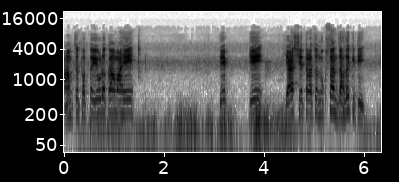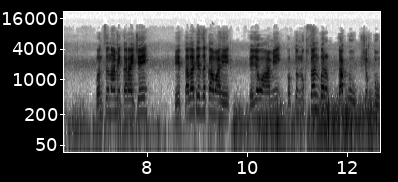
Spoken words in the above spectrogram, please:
आमचं फक्त एवढं काम आहे ते के ह्या क्षेत्राचं नुकसान झालं किती? पंचनामे करायचे हे तलाट्याचं काम आहे. त्याच्यावर आम्ही फक्त नुकसान भर दाखवू शकतो.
